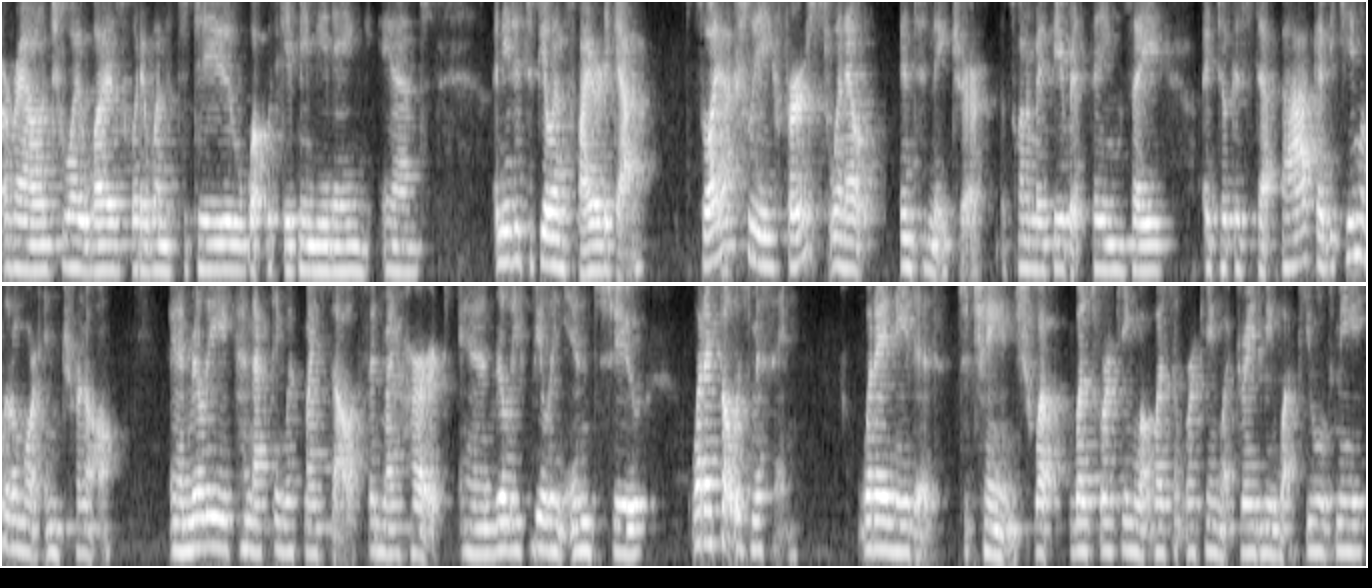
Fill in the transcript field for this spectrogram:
around who I was, what I wanted to do, what would give me meaning, and I needed to feel inspired again. So I actually first went out into nature. That's one of my favorite things. I I took a step back. I became a little more internal and really connecting with myself and my heart and really feeling into what I felt was missing, what I needed to change, what was working, what wasn't working, what drained me, what fueled me.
